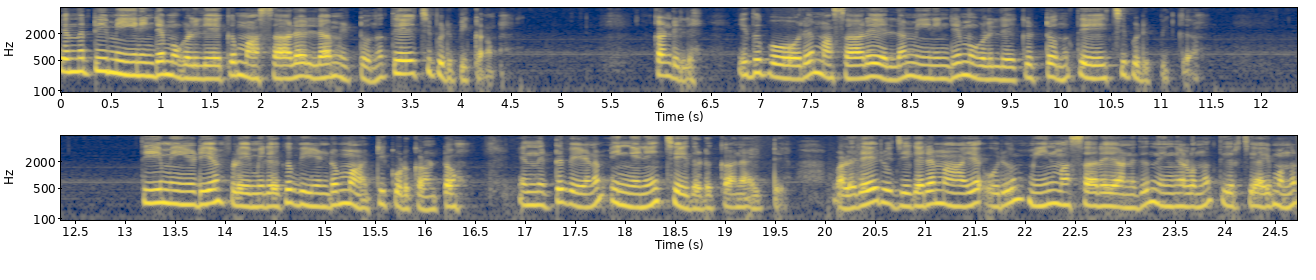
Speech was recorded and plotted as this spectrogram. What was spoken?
എന്നിട്ട് ഈ മീനിന്റെ മുകളിലേക്ക് മസാല എല്ലാം ഇട്ടൊന്ന് തേച്ച് പിടിപ്പിക്കണം. കണ്ടില്ലേ? ഇതുപോലെ മസാലയെല്ലാം മീനിന്റെ മുകളിലേക്ക് ഇട്ടൊന്ന് തേച്ച് പിടിപ്പിക്കുക തീ മീഡിയം ഫ്ലെയിമിലേക്ക് വീണ്ടും മാറ്റി കൊടുക്കണം കേട്ടോ എന്നിട്ട് വേണം ഇങ്ങനെ ചെയ്തെടുക്കാനായിട്ട്. വളരെ രുചികരമായ ഒരു മീൻ മസാലയാണിത്. നിങ്ങളൊന്ന് തീർച്ചയായും ഒന്ന്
